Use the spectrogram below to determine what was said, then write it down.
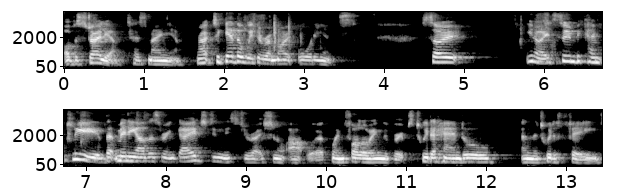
of Australia, Tasmania, right, together with a remote audience. So, you know, it soon became clear that many others were engaged in this durational artwork when following the group's Twitter handle and the Twitter feed.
